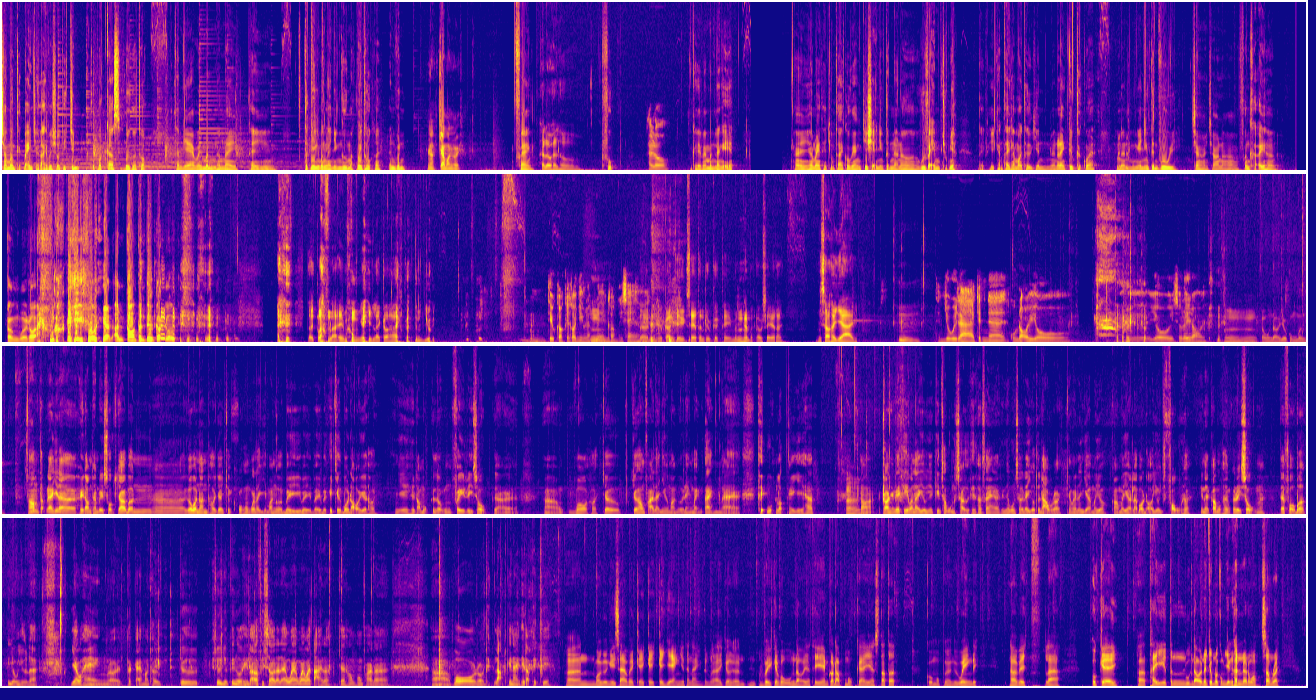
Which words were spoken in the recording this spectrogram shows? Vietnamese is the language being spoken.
Chào mừng các bạn trở lại với số thứ 9 của podcast Burger Talk. Tham gia với mình hôm nay thì tất nhiên vẫn là những gương mặt quen thuộc thôi Anh Vinh, À, chào mọi người. Phan, Hello hello. Phúc. Hello. Ok và mình là Nghĩa. Thì Hôm nay thì chúng ta cố gắng chia sẻ những tin nào nó vui vẻ một chút nha. Tại vì cảm thấy là mọi thứ trên nó đang tiêu cực quá Nên muốn nghe những tin vui cho cho nó phấn khởi hơn Tuần vừa rồi anh không có cái gì vui hết, anh toàn tin tiêu cực luôn. Tất lòng là em không nghĩ là có ai có tin vui. Ừ, tiêu cực thì có nhiều lắm Ừ. để cần thì xe Rồi, nếu nếu cần thì sẽ tin tiêu cực thì mình bắt đầu share thôi. Nhưng sợ hơi dài. ừ. tin vui là chính ờ, quân đội vô vô xử lý rồi Ừ, ừ, có quân đội vô cũng mừng. Không, thật ra chỉ là huy động thêm resource cho bên uh, governance thôi chứ cũng không có là gì mọi người bị bị bị bị cái chữ bộ đội vậy thôi. Chỉ huy động một cái lượng free resource uh, uh, vô thôi. Chứ chứ không phải là như mọi người đang bàn tán là thiết quân luật hay gì hết. À, còn còn những cái kia vẫn là ví dụ như kiểm soát quân sự thì thật ra kiểm soát quân sự đã vô từ đầu rồi chứ không phải đến giờ mới vô. Còn bây giờ là bộ đội vô phụ thôi. Cái này có một thêm cái resource nữa để phụ bớt. Ví dụ như là giao hàng rồi tất cả mọi thứ. Chứ chứ những cái người hiện tại officer đã đã quá quá quá tải rồi. Chứ không không phải là à, vô rồi thiết lập cái này thiết lập cái kia. À, mọi người nghĩ sao về cái cái cái dạng như thế này? Tức là ờ, ờ, vì cái vụ quân đội thì em có đọc một cái ờ, status của một người quen đi. Nói về là ok ờ, thấy tin quân đội nói chung là cũng dẫn hình rồi đúng không? Xong rồi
